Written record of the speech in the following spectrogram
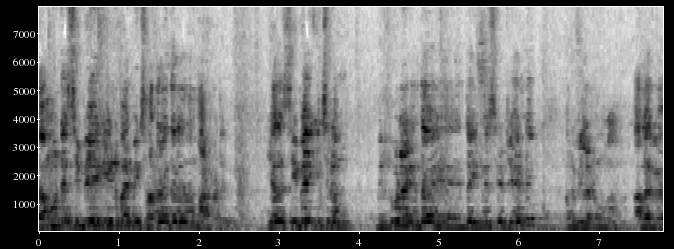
దమ్ముంటే సిబిఐకి ఇండిపై మీకు సతమైతే లేదని మాట్లాడింది ఇవాళ సిబిఐకి ఇచ్చినాం. మీరు కూడా ఎంత ఎంత ఇన్వెస్టిగేట్ చేయండి. మరి వీళ్ళను అలాగే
